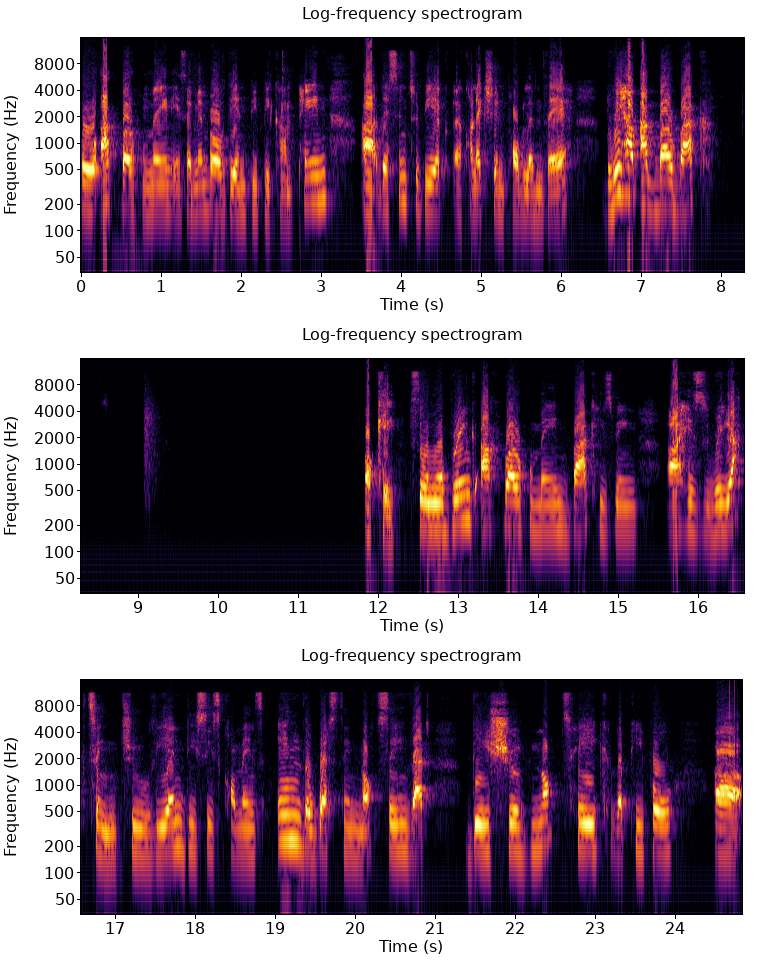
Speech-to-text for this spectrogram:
So Akbar Humain is a member of the NPP campaign. Uh, there seems to be a, a, connection problem there. Do we have Akbar back? Okay, so we'll bring Akbar Humain back. He's been uh, he's reacting to the NDC's comments in the Western North, saying that they should not take the people uh,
